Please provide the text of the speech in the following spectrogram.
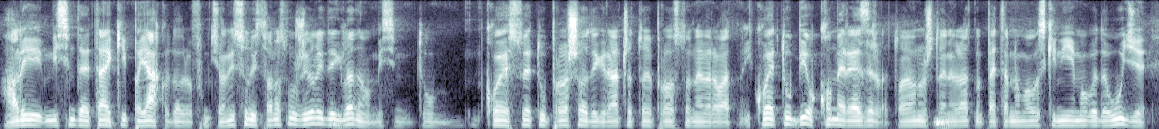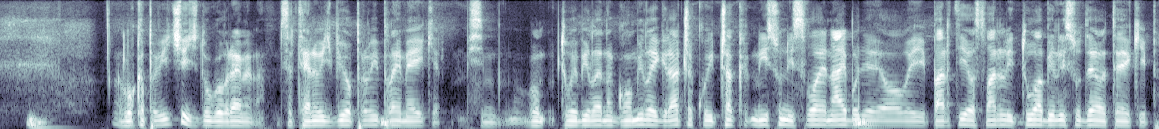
ali mislim da je ta ekipa jako dobro funkcionisala i stvarno smo uživali da ih gledamo, mislim, tu ko je sve tu prošao od igrača, to je prosto neverovatno. I ko je tu bio kome rezerva, to je ono što je neverovatno. Petar Nomovski nije mogao da uđe. Luka Pavićević dugo vremena. Sretenović bio prvi playmaker. Mislim, tu je bila jedna gomila igrača koji čak nisu ni svoje najbolje ovaj, partije ostvarili tu, a bili su deo te ekipe.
